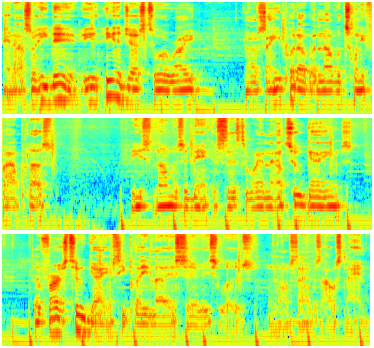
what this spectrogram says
And that's what he did. He he adjusted to it right. You know what I'm saying? He put up another 25 plus. These numbers are being consistent right now. Two games. The first two games he played last series was, you know what I'm saying, was outstanding.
